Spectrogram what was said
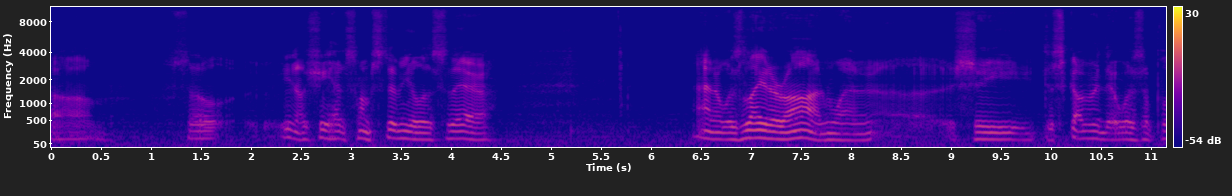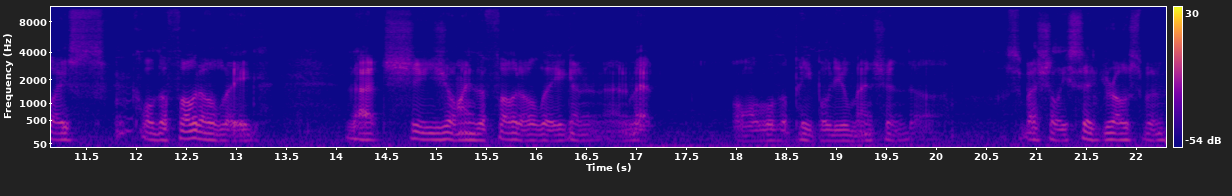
Um, so, you know, she had some stimulus there. And it was later on when uh, she discovered there was a place called the Photo League that she joined the Photo League and, and met all of the people you mentioned, uh, especially Sid Grossman.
